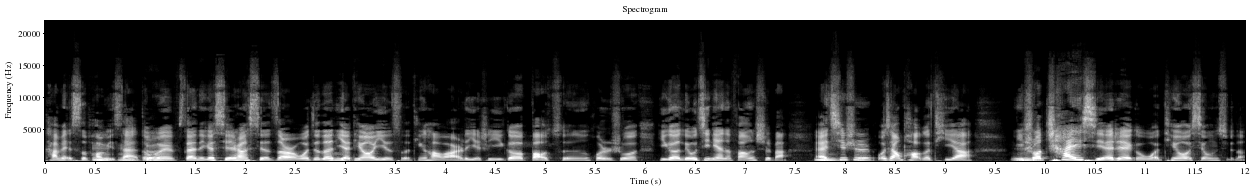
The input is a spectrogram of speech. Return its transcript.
他每次跑比赛都会在那个鞋上写字儿，我觉得也挺有意思，挺好玩的，也是一个保存或者说一个留纪念的方式吧。哎，其实我想跑个题啊。你说拆鞋这个，我挺有兴趣的。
